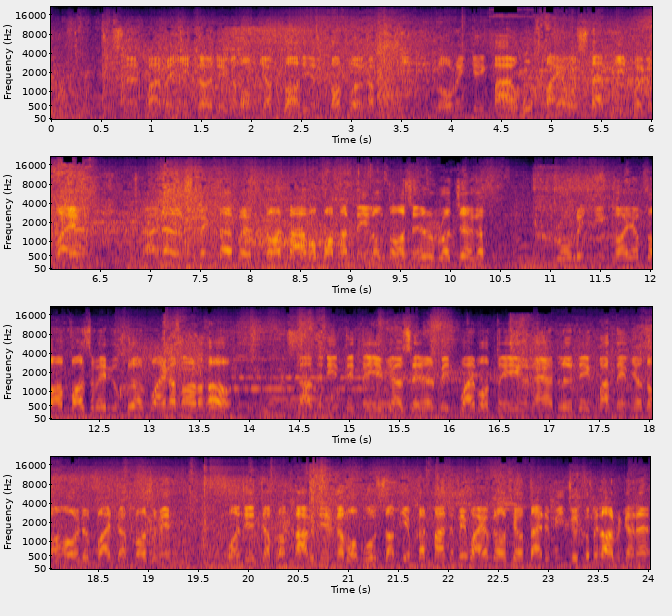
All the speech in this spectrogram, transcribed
tower สแตนปายไปอีเทอร์หนึ่งครับผมย้ำต่อที่คอปเปิดครับโลลิงเก่งมาฮุบไปครับผมสแตนพีนเปิดกันไว้ฮะแล้วนั่นสเปกเตอร์เปิดนอนมาพอฟอร์มอันตีลงต่อเซนต์โรเจอร์ครับโรลิงกิ้งคอยย้ำต่อฟอสเปนกับเครื่องไว้ครับออร์เคิลแล้วตอนนี้ตีตีมยาวเซนต์มิดไวบอลตียังไงฮะเลือดเด้งมาเต็มย้ำต่อโอเดอร์ไฟจากฟอสเปนบอลเจนจับล็อกขาไปนิดนึงครับผมฮุบซับเหยียบขั้นมาแต่ไม่ไหวครับโดนเทลไต่แต่มีจุดก็ไม่รอดเหมือนกันฮะ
